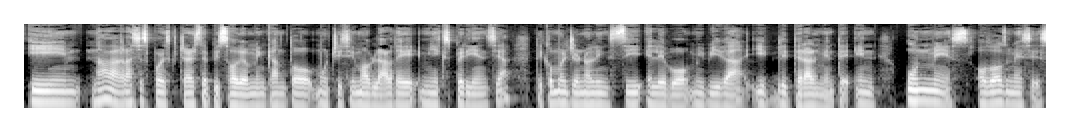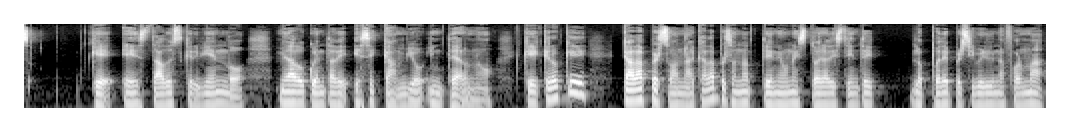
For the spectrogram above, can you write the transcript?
Y nada, gracias por escuchar este episodio. Me encantó muchísimo hablar de mi experiencia, de cómo el journaling sí elevó mi vida y literalmente en un mes o dos meses que he estado escribiendo, me he dado cuenta de ese cambio interno, que creo que cada persona, cada persona tiene una historia distinta y lo puede percibir de una forma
